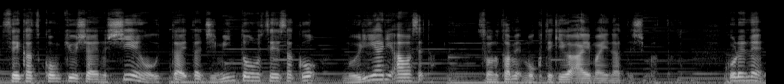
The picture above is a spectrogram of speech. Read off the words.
生活困窮者への支援を訴えた自民党の政策を無理やり合わせた。そのため目的が曖昧になってしまったと。これね、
